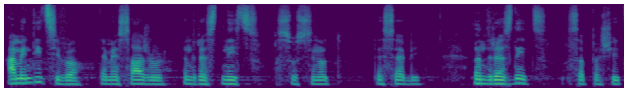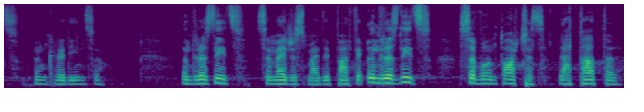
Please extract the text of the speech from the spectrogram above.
Amintiți-vă de mesajul îndrăzniți susținut de Sebi. Îndrăzniți să pășiți în credință. Îndrăzniți să mergeți mai departe. Îndrăzniți să vă întoarceți la Tatăl.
